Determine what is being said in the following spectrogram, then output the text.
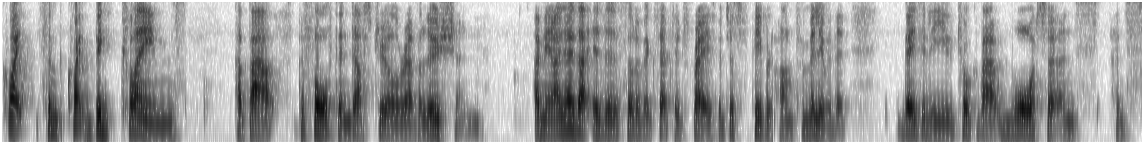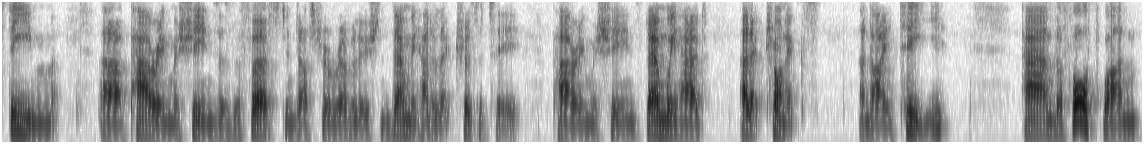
quite some quite big claims about the fourth industrial revolution. I mean, I know that is a sort of accepted phrase, but just for people who aren't familiar with it, basically you talk about water and and steam uh, powering machines as the first industrial revolution. Then we had electricity powering machines. Then we had electronics and IT. And the fourth one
